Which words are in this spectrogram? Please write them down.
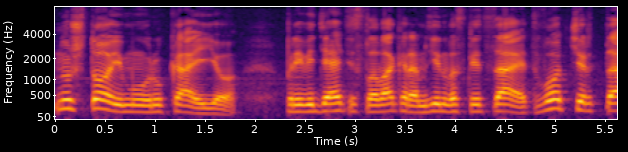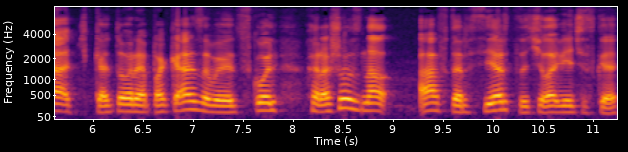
ну что ему рука ее?» Приведя эти слова, Карамзин восклицает, «Вот черта, которая показывает, сколь хорошо знал автор сердца человеческое,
